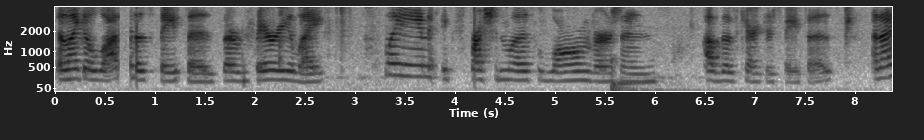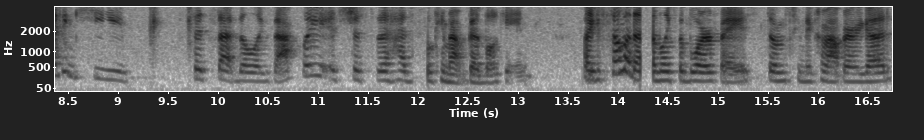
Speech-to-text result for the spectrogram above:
and like a lot of those faces, they're very like plain, expressionless, long versions of those characters' faces, and I think he fits that bill exactly. It's just the head still came out good looking. Like some of them, like the Blurr face, don't seem to come out very good.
